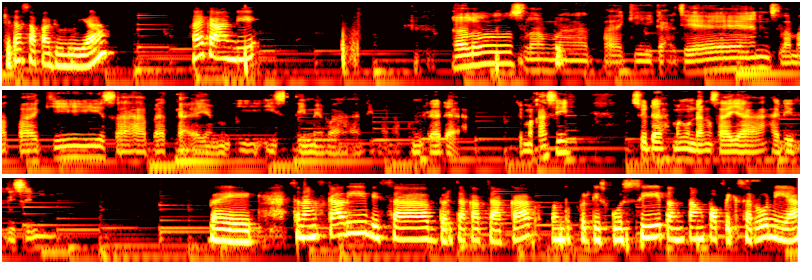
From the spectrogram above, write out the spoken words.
Kita sapa dulu ya. Hai Kak Andi. Halo, selamat pagi Kak Jen, selamat pagi sahabat KMI Istimewa di mana pun berada. Terima kasih sudah mengundang saya hadir di sini. Baik, senang sekali bisa bercakap-cakap untuk berdiskusi tentang topik seru nih ya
